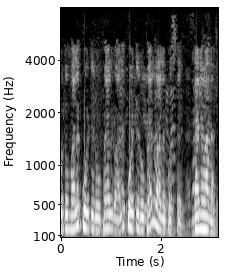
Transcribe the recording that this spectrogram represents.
కుటుంబాలకు కోటి రూపాయలు కావాలి కోటి రూపాయలు వాళ్ళకి వస్తాయి ధన్యవాదాలు.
